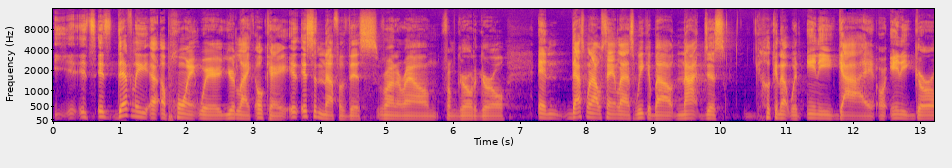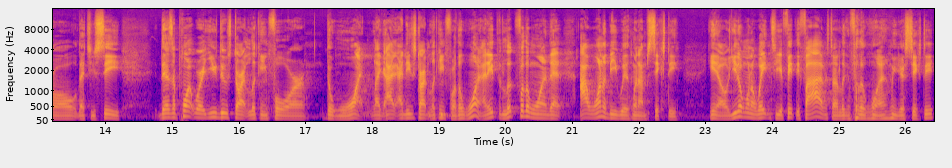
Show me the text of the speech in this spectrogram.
it's it's definitely a, point where you're like, okay, it, it's enough of this run around from girl to girl, and that's when I was saying last week about not just hooking up with any guy or any girl that you see. There's a point where you do start looking for the one. Like I, I need to start looking for the one. I need to look for the one that I want to be with when I'm 60. You know, you don't want to wait until you're 55 and start looking for the one when you're 60.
